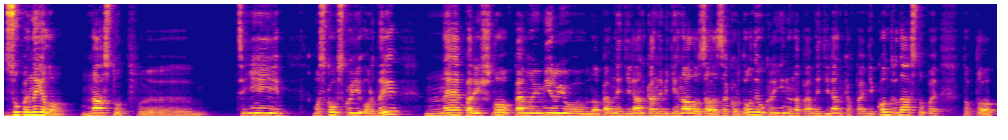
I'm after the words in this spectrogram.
Зупинило наступ е, цієї московської орди, не перейшло певною мірою на певних ділянках, не відігнало за, за кордони України, на певних ділянках певні контрнаступи. Тобто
